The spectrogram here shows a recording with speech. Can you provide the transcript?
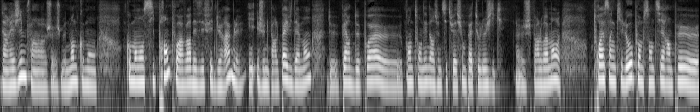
d'un régime. Enfin, je, me demande comment, comment on s'y prend pour avoir des effets durables. Et je ne parle pas évidemment de perte de poids euh, quand on est dans une situation pathologique. Je parle vraiment 3 à 5 kilos pour me sentir un peu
